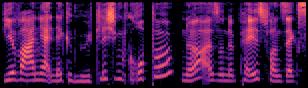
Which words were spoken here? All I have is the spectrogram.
wir waren ja in der gemütlichen Gruppe, ne? Also eine Pace von 6,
